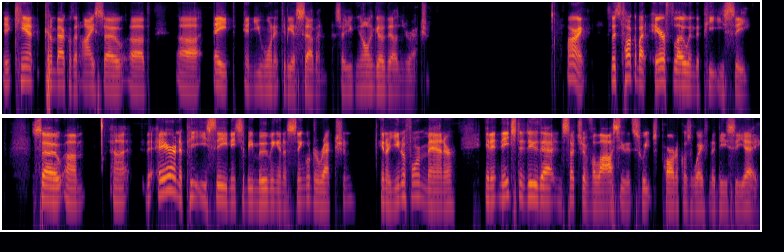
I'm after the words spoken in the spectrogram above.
It can't come back with an ISO of uh, eight and you want it to be a seven. So you can only go the other direction. All right, let's talk about airflow in the PEC. So um, uh, the air in the PEC needs to be moving in a single direction in a uniform manner, and it needs to do that in such a velocity that sweeps particles away from the DCA.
